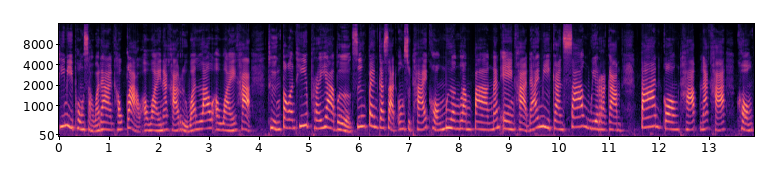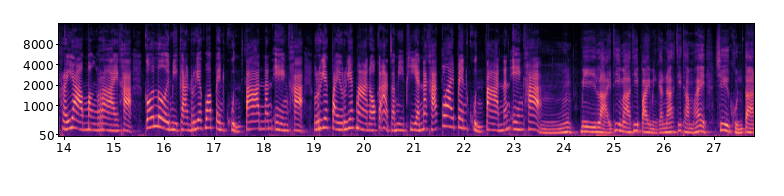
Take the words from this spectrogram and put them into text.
ที่มีพงศาวดารเขากล่าวเอาไว้นะคะ หรือว่าเล่าเอาไว้ค่ะ ถึงตอนที่พระยาเบิก ซึ่งเป็นกษัตริย์องค์สุดท้ายของเมืองลำปางนั่นเองค่ะ ได้มีการสร้างวีรกรรม ต้านกองทัพนะคะ ของพระยามังรายค่ะ ก็เลยมีการเรียกว่าเป็นขุนต้านนั่นเองค่ะ เรียกไปเรียกมาเนาะก็อาจจะมีเพี้ยนนะคะ กลายเป็นขุนตาลนั่นเองค่ะมีหลายที่มาที่ไปเหมือนกันนะ ที่ทำให้ชื่อขุนตาล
